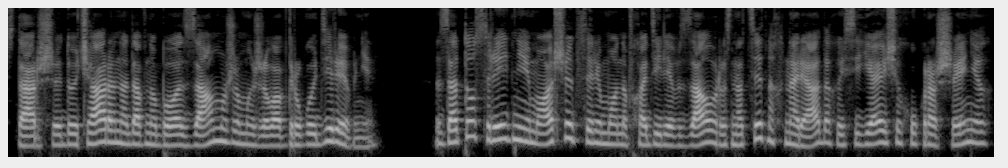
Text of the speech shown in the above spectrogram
Старшая дочь Аарона давно была замужем и жила в другой деревне. Зато средние и младшие церемонно входили в зал в разноцветных нарядах и сияющих украшениях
